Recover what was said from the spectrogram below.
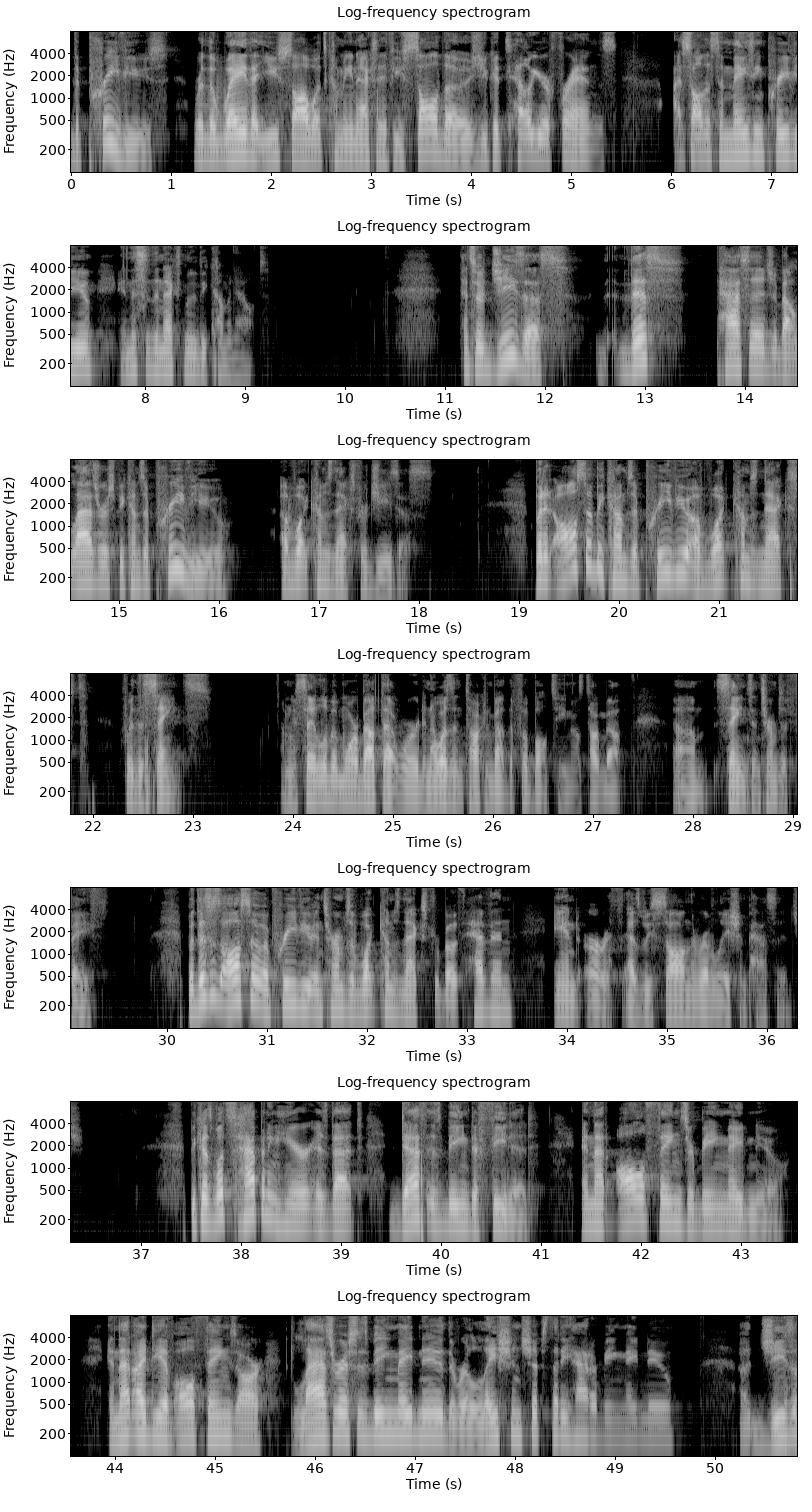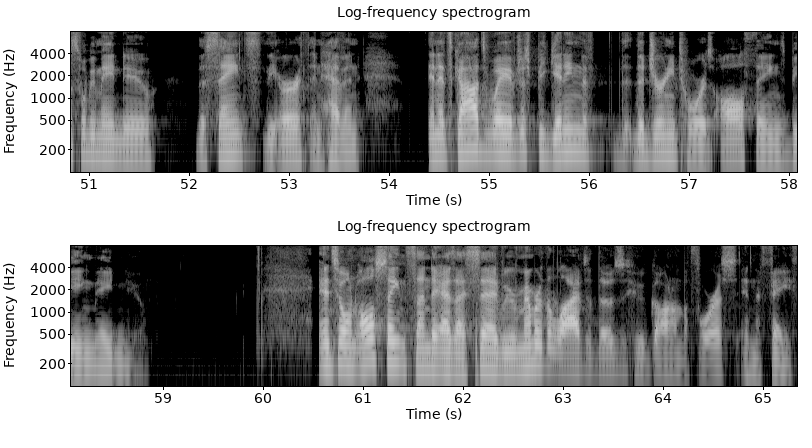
the previews were the way that you saw what's coming next. And if you saw those, you could tell your friends, I saw this amazing preview, and this is the next movie coming out. And so, Jesus, this passage about Lazarus becomes a preview of what comes next for Jesus. But it also becomes a preview of what comes next for the saints. I'm going to say a little bit more about that word, and I wasn't talking about the football team, I was talking about um, saints in terms of faith. But this is also a preview in terms of what comes next for both heaven and earth, as we saw in the Revelation passage. Because what's happening here is that death is being defeated and that all things are being made new. And that idea of all things are Lazarus is being made new. The relationships that he had are being made new. Uh, Jesus will be made new. The saints, the earth, and heaven. And it's God's way of just beginning the, the journey towards all things being made new. And so on All Saints Sunday, as I said, we remember the lives of those who've gone on before us in the faith.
